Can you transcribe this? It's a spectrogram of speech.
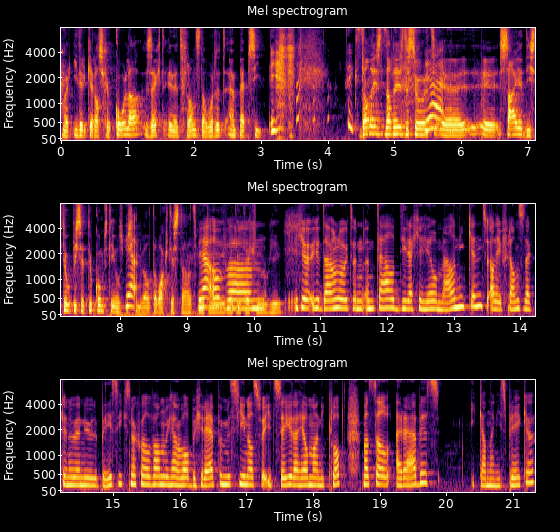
maar iedere keer als je cola zegt in het Frans, dan wordt het een Pepsi. Exact. Dat is, dat is de soort Ja. eh, eh, saaie dystopische toekomst die ons Ja. misschien wel te wachten staat met, Ja, die, of met die ehm, technologie. je, je downloadt een, een taal die dat je helemaal niet kent. Allee, Frans, daar kennen we nu de basics nog wel van. We gaan wel begrijpen misschien als we iets zeggen dat helemaal niet klopt. Maar stel Arabisch, ik kan dat niet spreken.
